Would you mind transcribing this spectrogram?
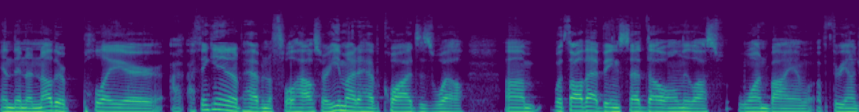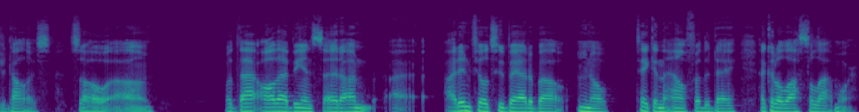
and then another player, I think he ended up having a full house, or he might have had quads as well. Um, with all that being said, though, only lost one buy-in of three hundred dollars. So, um, with that, all that being said, I'm I, I didn't feel too bad about you know taking the L for the day. I could have lost a lot more.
